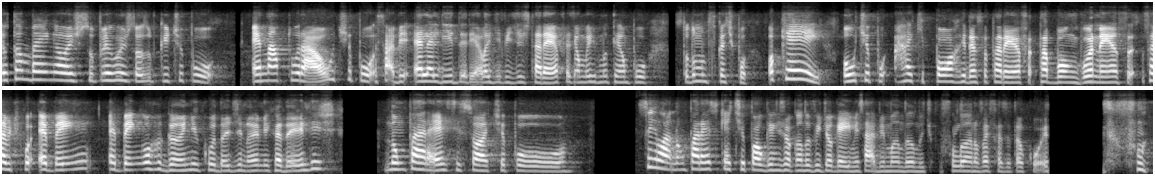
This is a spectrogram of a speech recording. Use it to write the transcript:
Eu também, eu acho super gostoso, porque, tipo, é natural, tipo, sabe, ela é líder e ela divide as tarefas e ao mesmo tempo todo mundo fica tipo, ok, ou tipo, ai que porre dessa tarefa, tá bom, vou nessa, sabe, tipo, é bem, é bem orgânico da dinâmica deles. Não parece só, tipo, sei lá, não parece que é tipo alguém jogando videogame, sabe, mandando tipo, fulano vai fazer tal coisa, fulano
